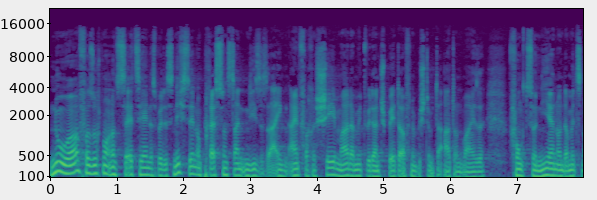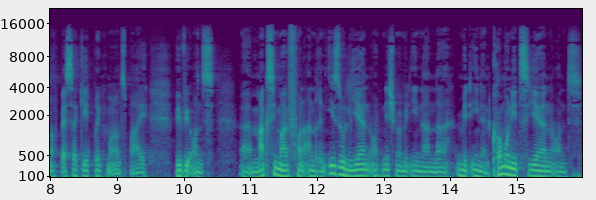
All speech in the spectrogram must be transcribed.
Nur versucht man uns zu erzählen, dass wir das nicht sind und presst uns dann in dieses einfache Schema, damit wir dann später auf eine bestimmte Art und Weise funktionieren und damit es noch besser geht, bringt man uns bei, wie wir uns äh, maximal von anderen isolieren und nicht mehr miteinander, mit ihnen kommunizieren und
